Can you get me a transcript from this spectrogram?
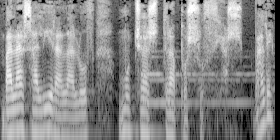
van a salir a la luz muchos trapos sucios, ¿vale?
